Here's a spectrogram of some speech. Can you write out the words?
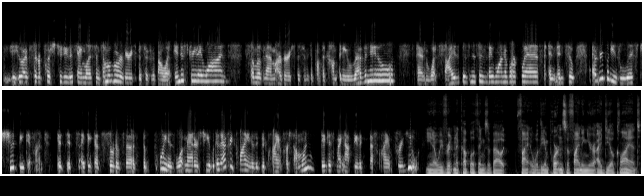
who I've sort of pushed to do the same list, and some of them are very specific about what industry they want. Some of them are very specific about the company revenue and what size businesses they want to work with, and and so everybody's list should be different. It, it's I think that's sort of the the point is what matters to you because every client is a good client for someone. They just might not be the best client for you. You know, we've written a couple of things about fi- well, the importance of finding your ideal client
